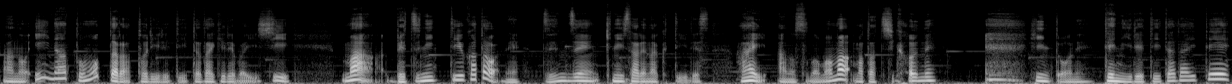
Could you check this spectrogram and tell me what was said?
あの、いいなと思ったら取り入れていただければいいし、まあ別にっていう方はね、全然気にされなくていいです。はい、あの、そのまままた違うね、ヒントをね、手に入れていただいて、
